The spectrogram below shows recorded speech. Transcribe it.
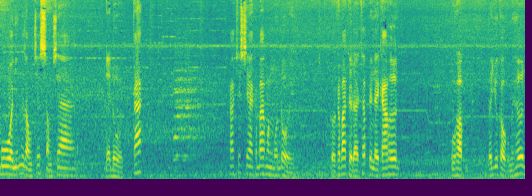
mua những dòng chiếc dòng xe để đổi các các chiếc xe các bác mong muốn đổi đổi các bác từ đời thấp lên đời cao hơn, phù hợp với nhu cầu của mình hơn.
